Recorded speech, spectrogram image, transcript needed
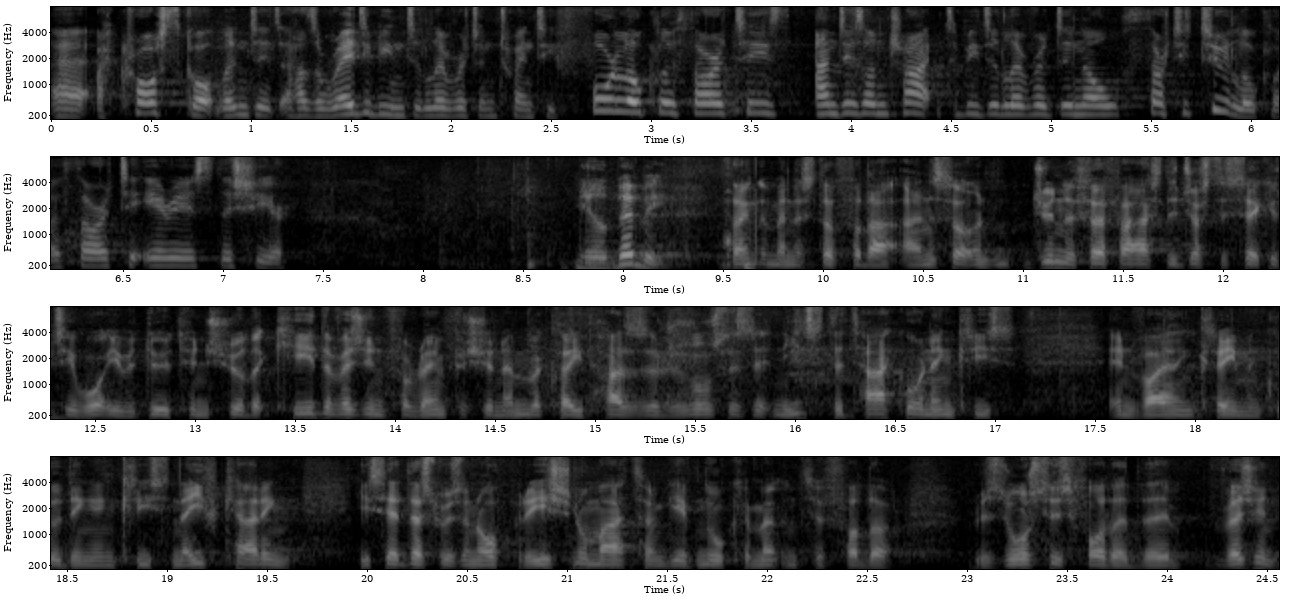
uh, across Scotland. It has already been delivered in 24 local authorities and is on track to be delivered in all 32 local authority areas this year. Neil Bibby. Thank the Minister for that answer. On June the 5th, I asked the Justice Secretary what he would do to ensure that K Division for Renfrewshire and Inverclyde has the resources it needs to tackle an increase in violent crime, including increased knife carrying. He said this was an operational matter and gave no commitment to further resources for the division.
